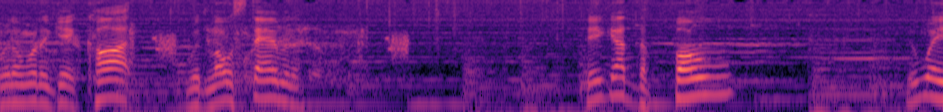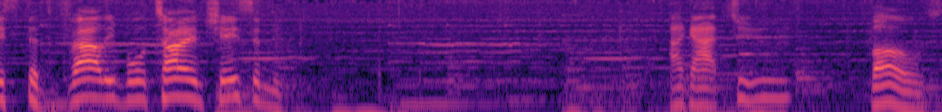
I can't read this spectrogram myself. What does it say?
We don't want to get caught with low stamina. They got the phone. You wasted valuable time chasing me. I got two phones.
